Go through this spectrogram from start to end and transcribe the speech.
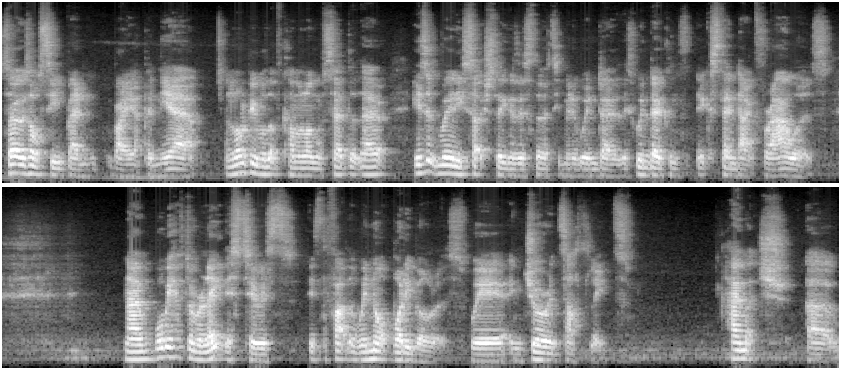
So it was obviously been very up in the air. And a lot of people that have come along have said that there isn't really such thing as this 30 minute window. This window can extend out for hours. Now, what we have to relate this to is, is the fact that we're not bodybuilders, we're endurance athletes. How much uh,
